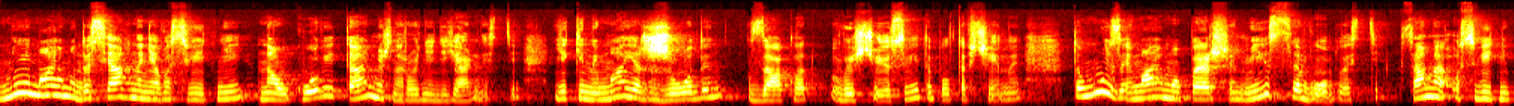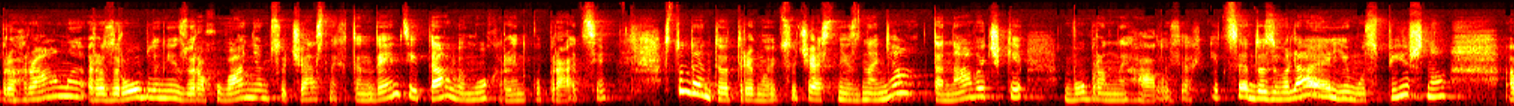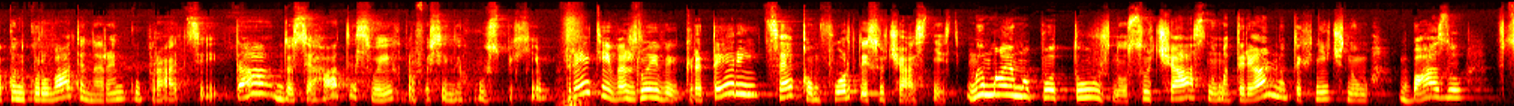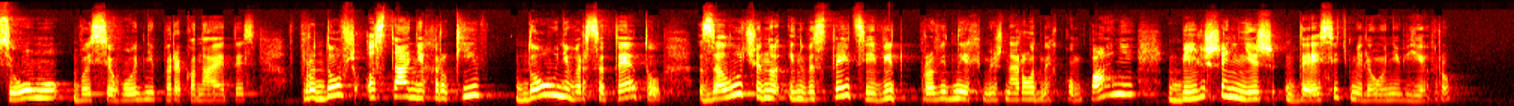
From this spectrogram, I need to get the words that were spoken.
Ми маємо досягнення в освітній, науковій та міжнародній діяльності, які не має жоден заклад вищої освіти Полтавщини. Тому і займаємо перше місце в області. Саме освітні програми розроблені з урахуванням сучасних тенденцій та вимог ринку праці. Студенти отримують сучасні знання та навички в обраних галузях, і це дозволяє їм успішно е, конкурувати на ринку праці та досягати своїх професійних успіхів. Третій важливий критерій це комфорт і сучасність. Ми маємо потужну сучасну матеріально-технічну базу. В цьому ви сьогодні переконаєтесь. Впродовж останніх років до університету залучено інвестицій від провідних міжнародних компаній більше ніж 10 мільйонів євро.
